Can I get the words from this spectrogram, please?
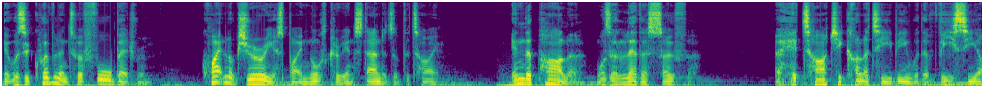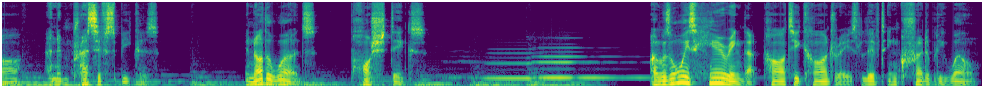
It was equivalent to a four bedroom, quite luxurious by North Korean standards of the time. In the parlor was a leather sofa, a Hitachi color TV with a VCR and impressive speakers. In other words, posh digs. I was always hearing that party cadres lived incredibly well,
